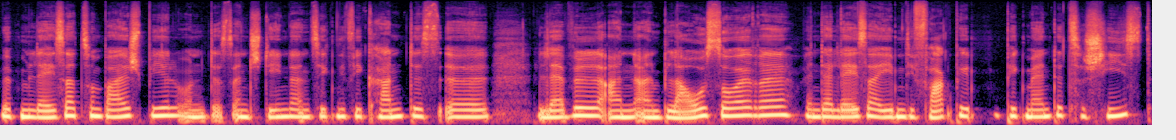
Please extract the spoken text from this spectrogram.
mit dem Laser zum Beispiel, und es entsteht ein signifikantes äh, Level an, an Blausäure, wenn der Laser eben die Farbpigmente zerschießt.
